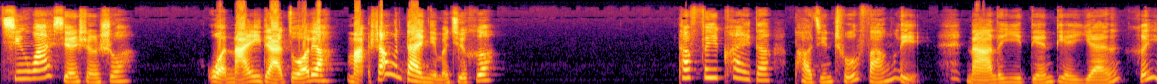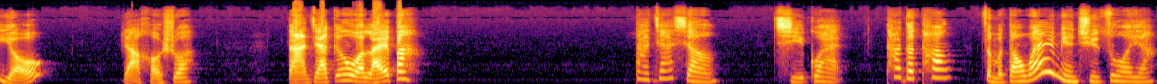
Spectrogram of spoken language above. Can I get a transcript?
青蛙先生说：“我拿一点佐料，马上带你们去喝。”他飞快地跑进厨房里，拿了一点点盐和油，然后说：“大家跟我来吧。”大家想，奇怪。他的汤怎么到外面去做呀？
